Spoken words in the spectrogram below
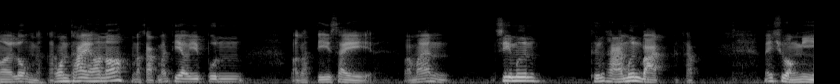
น้อยลงนะครับคนไทยเขาเนาะนะครับมาเที่ยวญี่ปุ่นปกติใส่ประมาณสี่หมื่นถึงหาหมื่นบาทนะครับในช่วงนี้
